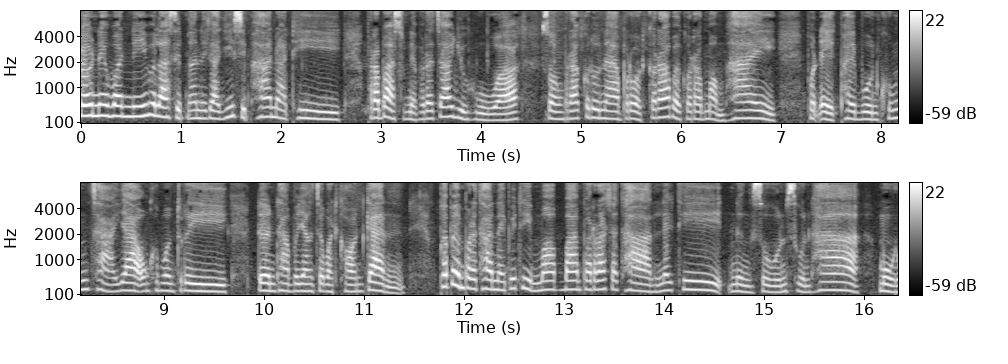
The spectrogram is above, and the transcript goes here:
โดยในวันนี้เวลา 10นาฬิกา25 นาที พระบาทสมเด็จพระเจ้าอยู่หัว ทรงพระกรุณาโปรดเกล้าโปรดกระหม่อมให้พลเอกภัยบูลย์คุ้มฉายาองคมนตรี เดินทางไปยังจังหวัดขอนแก่น เพื่อเป็นประธานในพิธีมอบบ้านพระราชทานเลขที่ 1005 หมู่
